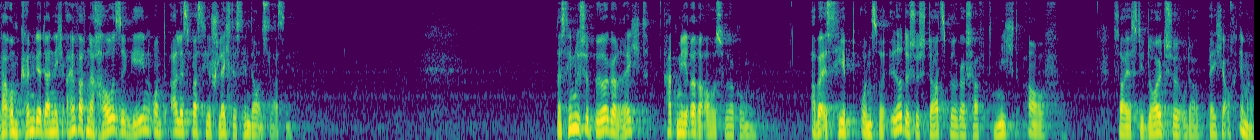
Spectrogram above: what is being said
warum können wir dann nicht einfach nach Hause gehen und alles, was hier schlecht ist, hinter uns lassen? Das himmlische Bürgerrecht hat mehrere Auswirkungen, aber es hebt unsere irdische Staatsbürgerschaft nicht auf, sei es die deutsche oder welche auch immer.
